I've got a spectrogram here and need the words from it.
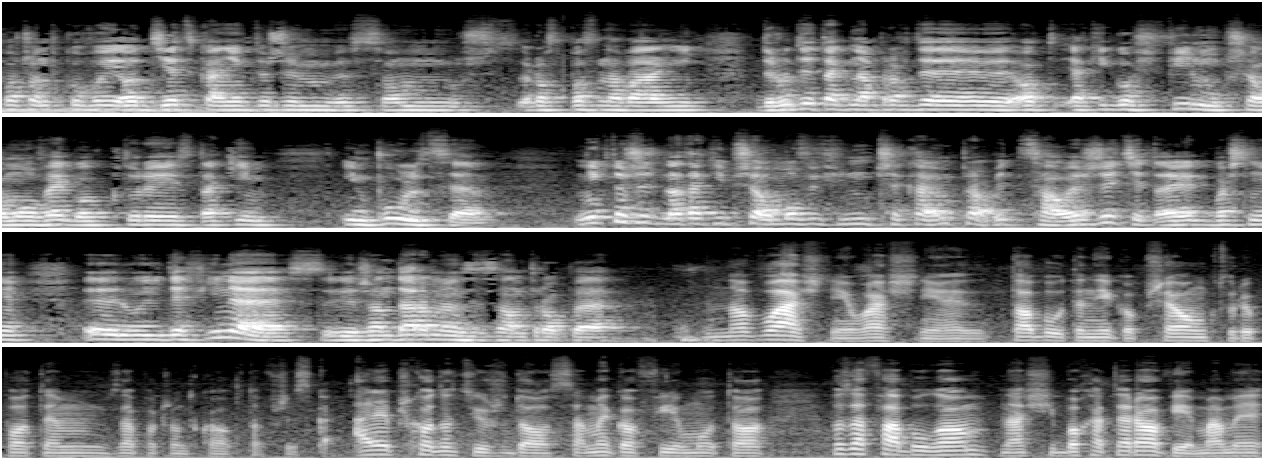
początkowuje od dziecka, niektórzy są już rozpoznawalni. Drudzy tak naprawdę od jakiegoś filmu przełomowego, który jest takim impulsem. Niektórzy na taki przełomowy film czekają prawie całe życie, tak jak właśnie y, Louis Define z y, Żandarmem ze Saint-Tropez. No właśnie, właśnie. To był ten jego przełom, który potem zapoczątkował to wszystko. Ale przechodząc już do samego filmu, to poza fabułą nasi bohaterowie mamy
